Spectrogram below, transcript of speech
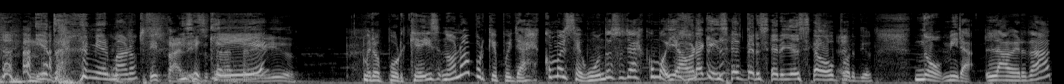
y entonces mi hermano ¿Qué tal? dice, ¿qué? Pero ¿por qué dice? No, no, porque pues ya es como el segundo, eso ya es como... Y ahora que dice el tercero, yo decía, oh, por Dios. No, mira, la verdad,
